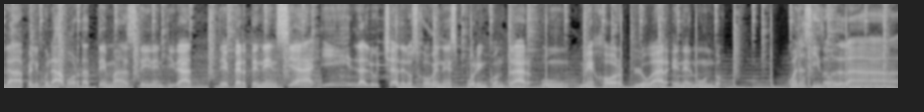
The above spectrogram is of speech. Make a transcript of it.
la película aborda temas de identidad, de pertenencia y la lucha de los jóvenes por encontrar un mejor lugar en el mundo. ¿Cuál ha sido la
